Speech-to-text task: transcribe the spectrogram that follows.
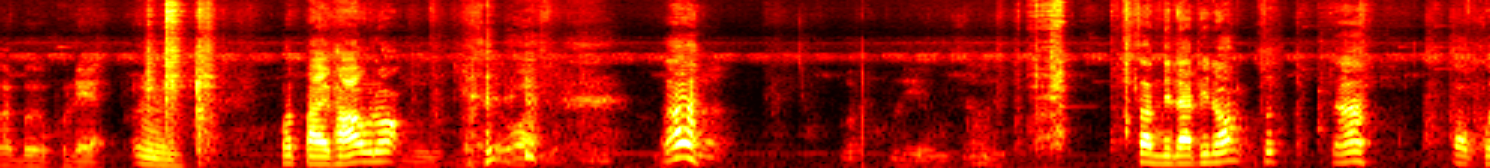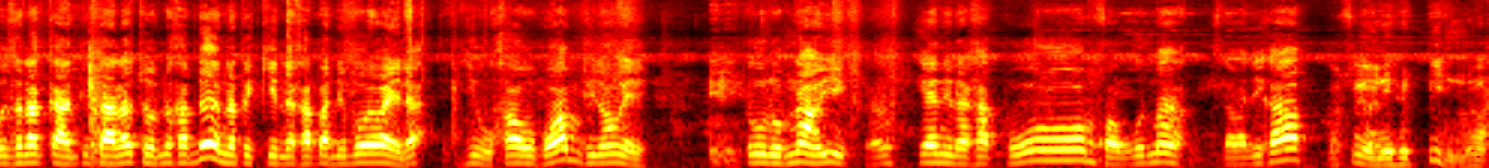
ว่าเบอร์ผู้แดดอืมวัดปลายเผาเนาะอืมเบอร์อ่อนอะสั่นนี่แหละพี่น้อง สุดนะ ขอบคุณสำหรับการติดตามรับชมนะครับ เดินะไปกินนะครับบัดนี้บ่ไหวแล้วหิวข้าวพร้อมพี่น้องเอ้ยตู้ดมหนาวอีกเอาแค่นี้นะครับผมขอบคุณมาก สวัสดีครับ ก็เสื้อนี่คือปิ้นเนาะ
